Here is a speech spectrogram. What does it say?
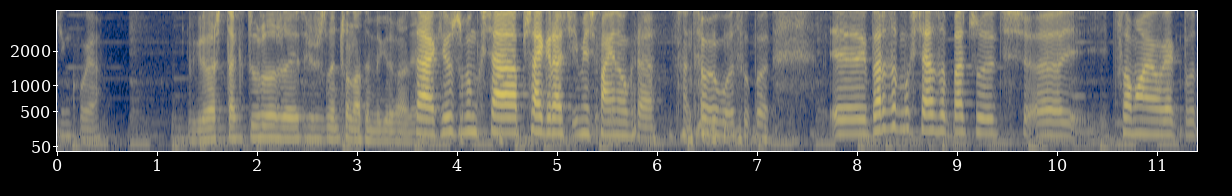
Dziękuję. Wygrywasz tak dużo, że jesteś już zmęczona tym wygrywaniem. Tak, już bym chciała przegrać i mieć fajną grę. To by było super. Yy, bardzo bym chciała zobaczyć, yy, co mają jakby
